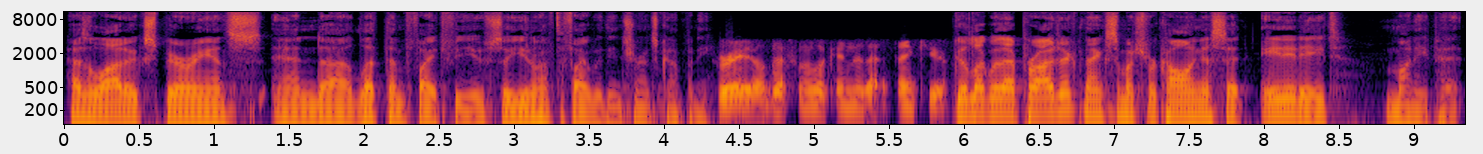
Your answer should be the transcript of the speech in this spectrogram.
has a lot of experience, and uh, let them fight for you, so you don't have to fight with the insurance company. Great. I'll definitely look into that. Thank you. Good luck with that project. Thanks so much for calling us at eight eight eight Money Pit.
